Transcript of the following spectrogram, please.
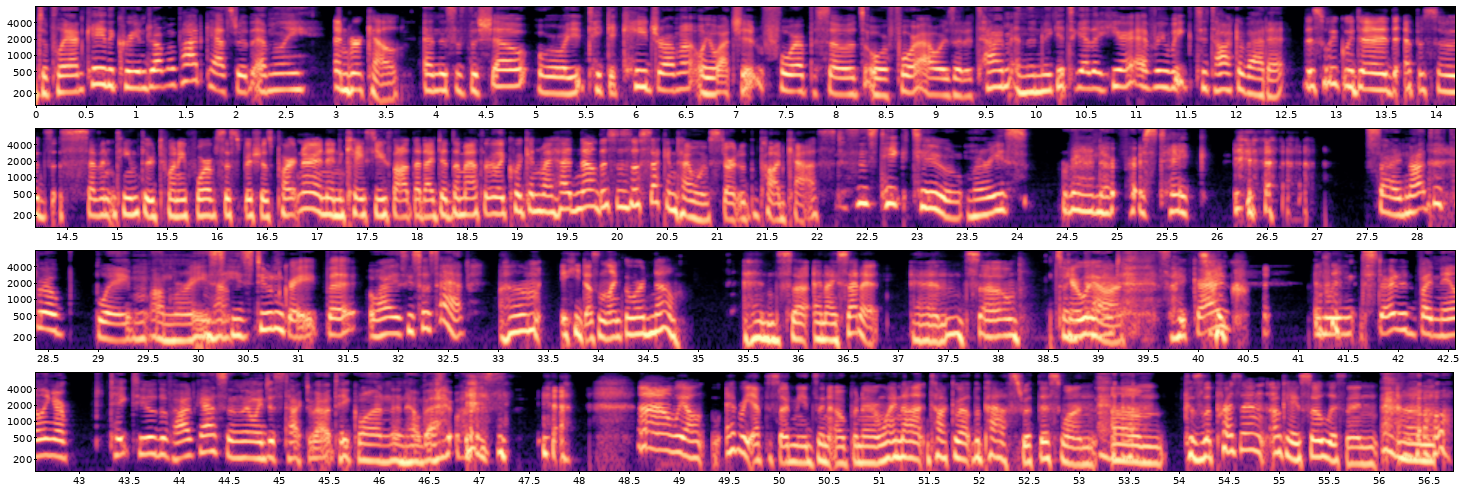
Welcome to Play on K, the Korean drama podcast with Emily. And Raquel. And this is the show where we take a K drama, we watch it four episodes or four hours at a time, and then we get together here every week to talk about it. This week we did episodes 17 through 24 of Suspicious Partner, and in case you thought that I did the math really quick in my head, no, this is the second time we've started the podcast. This is take two. Maurice ruined our first take. Sorry, not to throw blame on Maurice. No. He's doing great, but why is he so sad? Um, he doesn't like the word no. And so, and I said it. And so, So Here he we cried. are. So so I cried. cr- and we started by nailing our take two of the podcast, and then we just talked about take one and how bad it was. yeah. Uh, we all, every episode needs an opener. Why not talk about the past with this one? Um, because the present, okay, so listen. Um,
